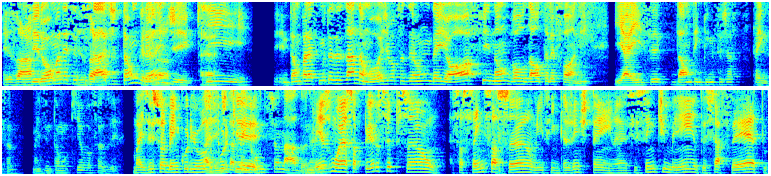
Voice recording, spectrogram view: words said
Exato. Virou uma necessidade Exato. tão grande Exato. que. É. Então parece que muitas vezes, ah, não, hoje eu vou fazer um day off, não vou usar o telefone. E aí você dá um tempinho e você já pensa, mas então o que eu vou fazer? Mas isso é bem curioso porque tá bem né? mesmo essa percepção, essa sensação, enfim, que a gente tem, né? esse sentimento, esse afeto,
